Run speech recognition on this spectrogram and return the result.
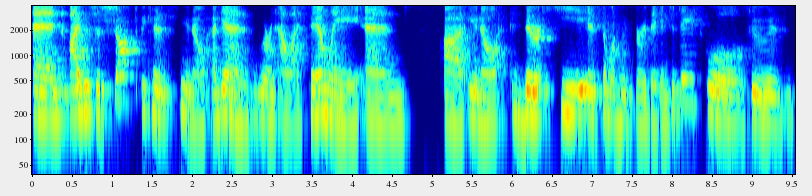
And I was just shocked because, you know, again, we're an ally family and uh, you know, there he is someone who's very big into day schools, who is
